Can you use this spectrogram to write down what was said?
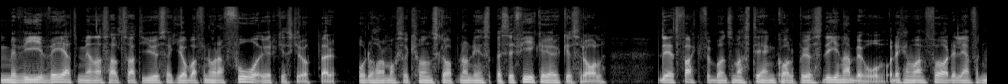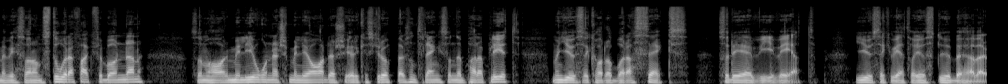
Med Vi vet menas alltså att Jusek jobbar för några få yrkesgrupper och då har de också kunskapen om din specifika yrkesroll. Det är ett fackförbund som har stenkoll på just dina behov och det kan vara en fördel jämfört med vissa av de stora fackförbunden som har miljoners, miljarders yrkesgrupper som trängs under paraplyt, men Jusek har då bara sex. Så det är Vi vet. Jusek vet vad just du behöver.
